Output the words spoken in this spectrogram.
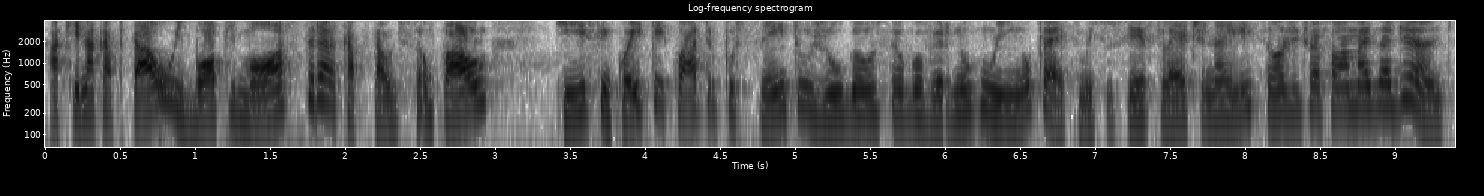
Aqui na capital, o Ibope mostra, a capital de São Paulo, que 54% julgam o seu governo ruim ou péssimo. Isso se reflete na eleição, a gente vai falar mais adiante.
